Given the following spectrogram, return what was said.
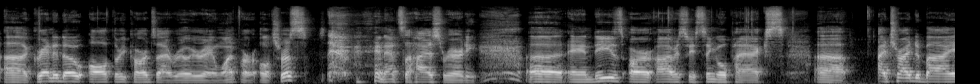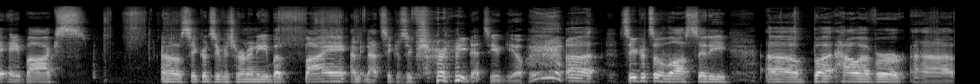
Uh, granted though, all three cards I really, really want are Ultras, and that's the highest rarity. Uh, and these are obviously single packs. Uh, I tried to buy a box uh, Secrets of Eternity, but by, I mean, not Secrets of Eternity, that's Yu-Gi-Oh! Uh, Secrets of the Lost City, uh, but however, uh,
